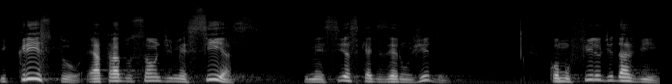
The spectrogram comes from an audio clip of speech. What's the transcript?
e Cristo é a tradução de Messias, e Messias quer dizer ungido, como filho de Davi,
